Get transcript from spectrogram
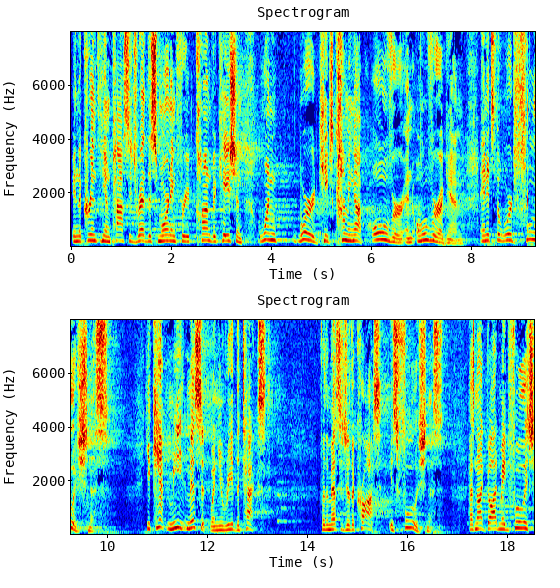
In the Corinthian passage read this morning for your convocation, one word keeps coming up over and over again, and it's the word foolishness. You can't miss it when you read the text. For the message of the cross is foolishness. Has not God made foolish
